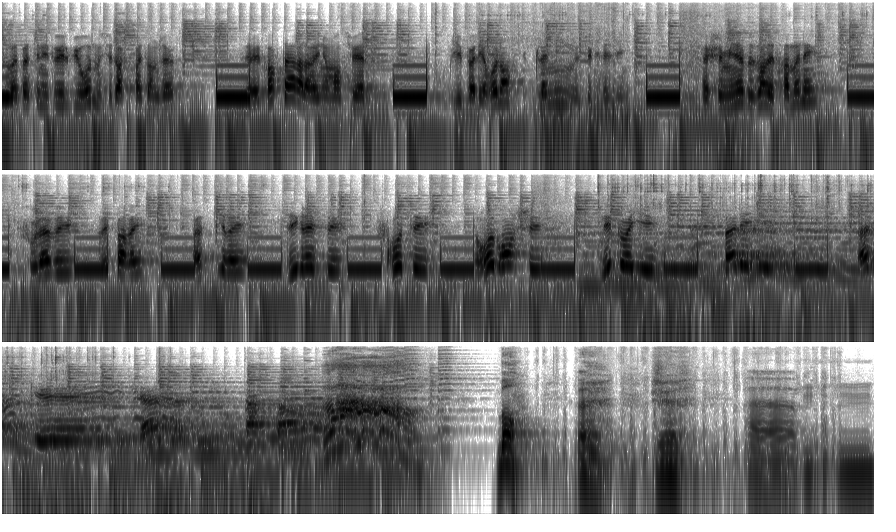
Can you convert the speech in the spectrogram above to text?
Je voudrais passer nettoyer le bureau de Monsieur Dark Sprite Angel. Vous allez être en retard à la réunion mensuelle. N'oubliez pas les relances du planning, Monsieur Crazy. La cheminée a besoin d'être amenée. Il faut laver, réparer, aspirer, dégraisser, frotter, rebrancher, nettoyer, balayer, astiquer, gaz. Ah Bon, euh, je... Euh, mm, mm,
